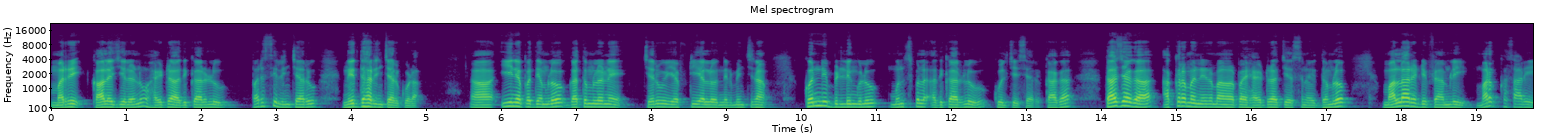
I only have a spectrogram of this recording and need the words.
మర్రి కాలేజీలను హైడ్రా అధికారులు పరిశీలించారు నిర్ధారించారు కూడా. ఈ నేపథ్యంలో గతంలోనే చెరువు ఎఫ్టీఎల్లో నిర్మించిన కొన్ని బిల్డింగులు మున్సిపల్ అధికారులు కూల్చేశారు. కాగా తాజాగా అక్రమ నిర్మాణాలపై హైడ్రా చేస్తున్న యుద్ధంలో మల్లారెడ్డి ఫ్యామిలీ మరొకసారి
